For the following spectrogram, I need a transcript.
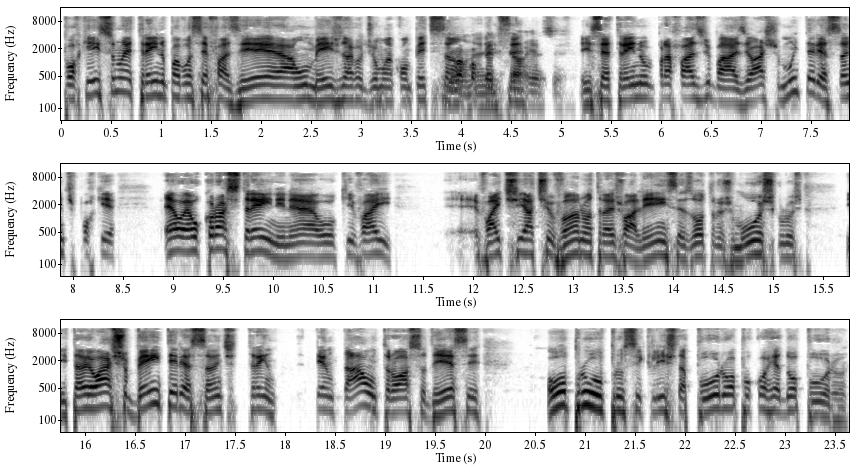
porque isso não é treino para você fazer há um mês de uma competição. Uma né? competição isso, é, isso. isso, é, treino para fase de base. Eu acho muito interessante porque é, é o cross-training, né? O que vai, é, vai te ativando outras valências, outros músculos. Então eu acho bem interessante tentar um troço desse, ou para o ciclista puro ou para o corredor puro.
